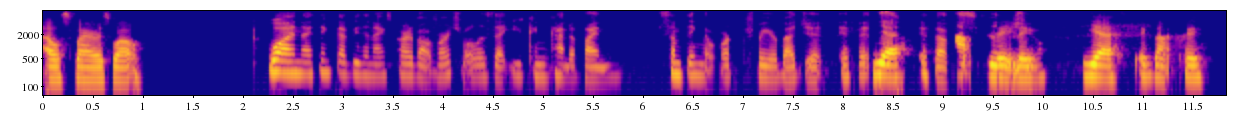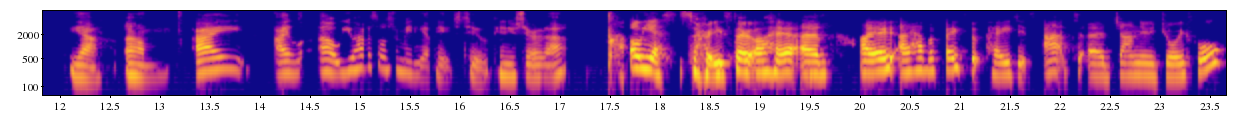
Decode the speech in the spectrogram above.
elsewhere as well. Well, and I think that'd be the nice part about virtual is that you can kind of find something that works for your budget if it's yeah, if that's absolutely. Yes, exactly. Yeah. Um I I oh, you have a social media page too. Can you share that? Oh yes, sorry. So I um I I have a Facebook page. It's at uh, Janu Joyful.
